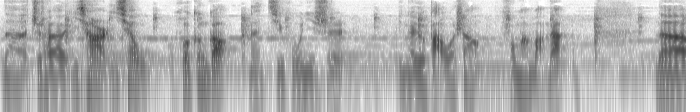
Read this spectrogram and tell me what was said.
那至少要一千二、一千五或更高，那几乎你是应该有把握上锋芒榜的。那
